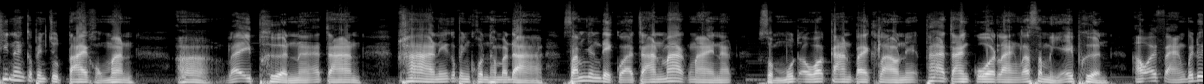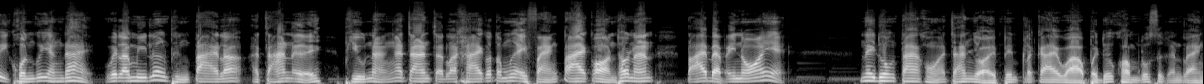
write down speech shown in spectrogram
ที่นั่นก็เป็นจุดตายของมัน อ่าและไอ้เพื่อนนะอาจารย์ข้านี่ก็เป็นคนธรรมดา ซ้ำยังเด็กกว่าอาจารย์มากมายนัก สมมุติเอาว่าการไปคราวนี้ถ้าอาจารย์กลัวแรงรัศมีไอ้เพื่อน เอาไอ้แฝงไปด้วยอีกคนก็ยังได้ เวลามีเรื่องถึงตายแล้ว อาจารย์เอ๋ยผิวหนังอาจารย์จะระคายก็ต่องเมื่อไอ้แฝงตายก่อนเท่านั้น ตายแบบไอ้น้อยในดวงตาของอาจารย์หยอยเป็นประกายวาวไปด้วยความรู้สึกอันแรง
